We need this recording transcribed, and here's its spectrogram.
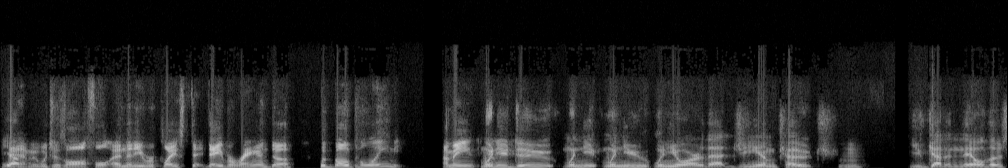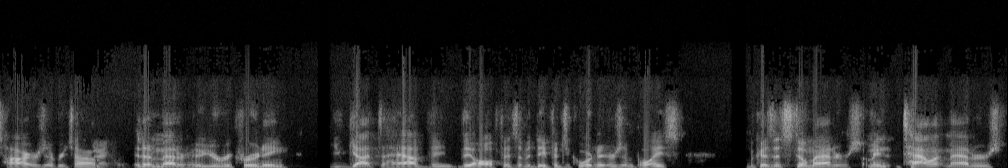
Yeah. I mean, which is awful, and then he replaced D- Dave Aranda with Bo Pelini. I mean, when you do when you when you when you are that GM coach, Mhm. you've got to nail those hires every time. Exactly. It doesn't matter who you're recruiting. You've got to have the the offensive and defensive coordinators in place because it still matters. I mean, talent matters,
